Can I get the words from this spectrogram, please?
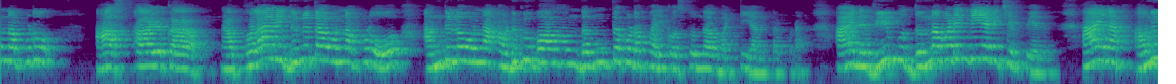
ఉన్నప్పుడు ఆ ఆ యొక్క పొలాన్ని దున్నుతా ఉన్నప్పుడు అందులో ఉన్న అడుగు భాగం దంతా కూడా పైకి వస్తుంది ఆ మట్టి అంతా కూడా. ఆయన వీపు దున్నబడింది అని చెప్పారు. ఆయన అణు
